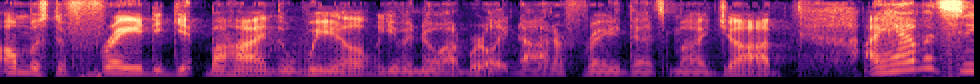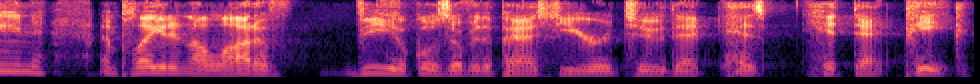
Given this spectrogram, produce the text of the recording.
almost afraid to get behind the wheel, even though I'm really not afraid. That's my job. I haven't seen and played in a lot of vehicles over the past year or two that has hit that peak.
